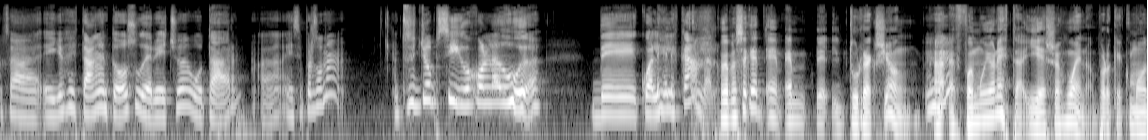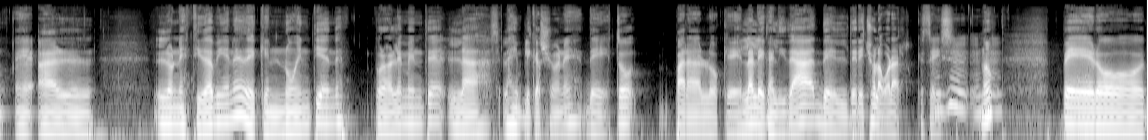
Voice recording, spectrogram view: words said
o sea, ellos están en todo su derecho de votar a ese personaje. Entonces yo sigo con la duda de cuál es el escándalo. Lo que pasa es que eh, em, eh, tu reacción ah, fue muy honesta y eso es bueno, porque como eh, al, la honestidad viene de que no entiendes probablemente las, las implicaciones de esto para lo que es la legalidad del derecho laboral, que se dice, ¿no? Pero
